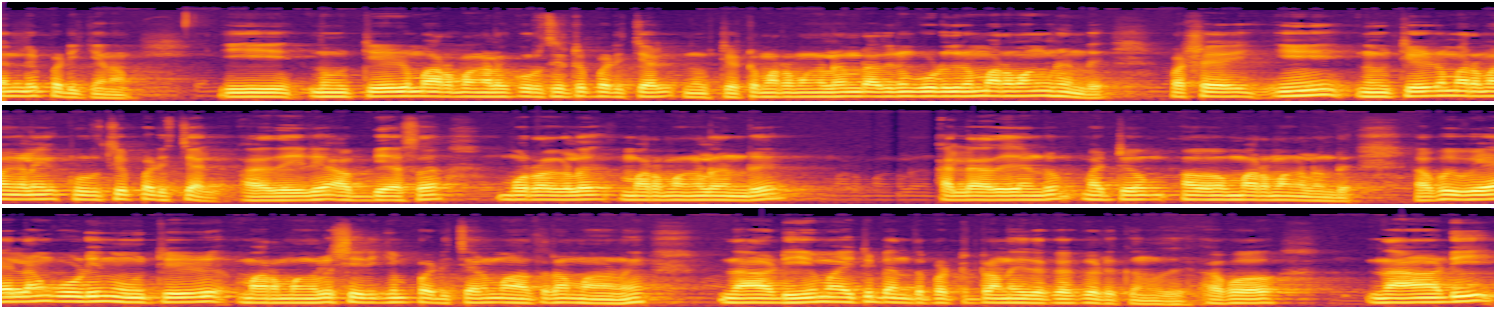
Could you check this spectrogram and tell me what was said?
തന്നെ പഠിക്കണം. ഈ നൂറ്റിയേഴ് മർമ്മങ്ങളെ കുറിച്ചിട്ട് പഠിച്ചാൽ നൂറ്റിയെട്ട് മർമ്മങ്ങളുണ്ട് അതിലും കൂടുതലും മർമ്മങ്ങളുണ്ട്. പക്ഷേ ഈ നൂറ്റിയേഴ് മർമ്മങ്ങളെ കുറിച്ച് പഠിച്ചാൽ അതിൽ അഭ്യാസ മുറകൾ മർമ്മങ്ങളുണ്ട് അല്ലാതെ കണ്ടും മറ്റു മർമ്മങ്ങളുണ്ട്. അപ്പോൾ ഇവയെല്ലാം കൂടി നൂറ്റിയേഴ് മർമ്മങ്ങൾ ശരിക്കും പഠിച്ചാൽ മാത്രമാണ് നാഡിയുമായിട്ട് ബന്ധപ്പെട്ടിട്ടാണ് ഇതൊക്കെ എടുക്കുന്നത് അപ്പോൾ നാഡി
